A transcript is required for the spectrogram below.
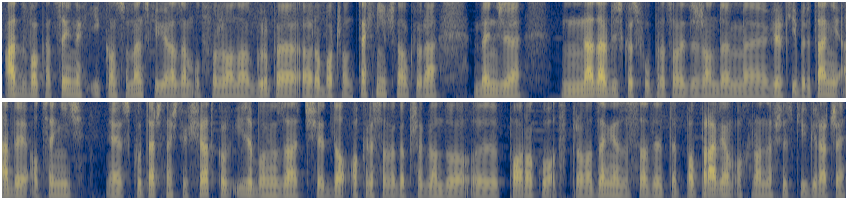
adwokacyjnych i konsumenckich. Razem utworzono grupę roboczą techniczną, która będzie nadal blisko współpracować z rządem e, Wielkiej Brytanii, aby ocenić e, skuteczność tych środków i zobowiązać się do okresowego przeglądu e, po roku od wprowadzenia. Zasady te poprawią ochronę wszystkich graczy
